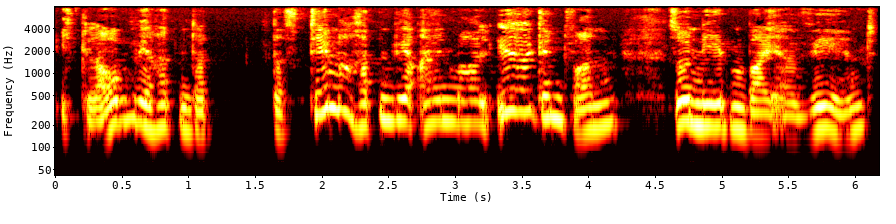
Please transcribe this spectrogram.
Ich glaube, wir hatten das, das Thema hatten wir einmal irgendwann so nebenbei erwähnt.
